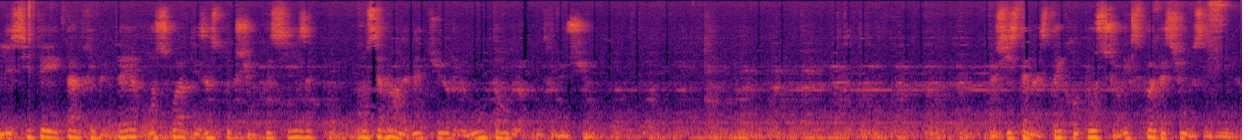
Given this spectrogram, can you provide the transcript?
Les cités-États tributaires reçoivent des instructions précises concernant la nature et le montant de leurs contributions. Le système aztèque repose sur l'exploitation de ces villes.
